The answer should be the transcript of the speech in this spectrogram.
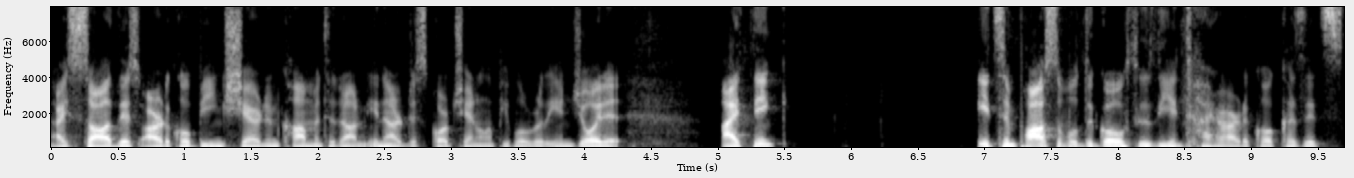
I saw this article being shared and commented on in our Discord channel, and people really enjoyed it. I think it's impossible to go through the entire article because it's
